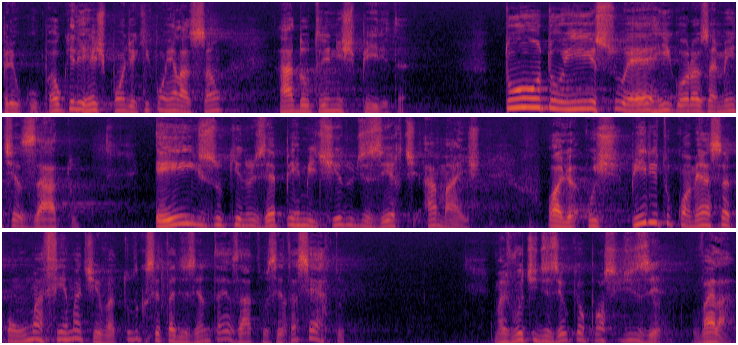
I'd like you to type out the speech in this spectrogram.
preocupa. É o que ele responde aqui com relação à doutrina espírita. Tudo isso é rigorosamente exato. Eis o que nos é permitido dizer-te a mais. Olha, o espírito começa com uma afirmativa. Tudo que você está dizendo está exato, você está certo. Mas vou te dizer o que eu posso dizer. Vai lá.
